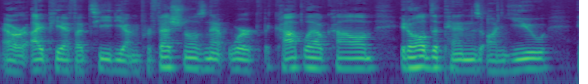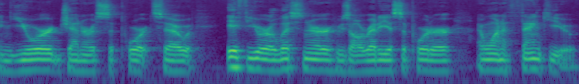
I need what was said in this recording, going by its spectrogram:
our IPF Atid Young Professionals Network, the Koplow column, it all depends on you and your generous support. So if you're a listener who's already a supporter, I want to thank you.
